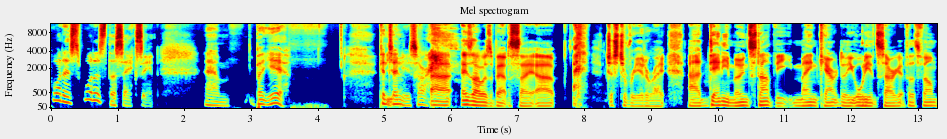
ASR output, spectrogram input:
what is what is this accent? Um, but yeah, continue. Sorry. Uh, as I was about to say, uh, just to reiterate, uh, Danny Moonstar, the main character, the audience surrogate for this film,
